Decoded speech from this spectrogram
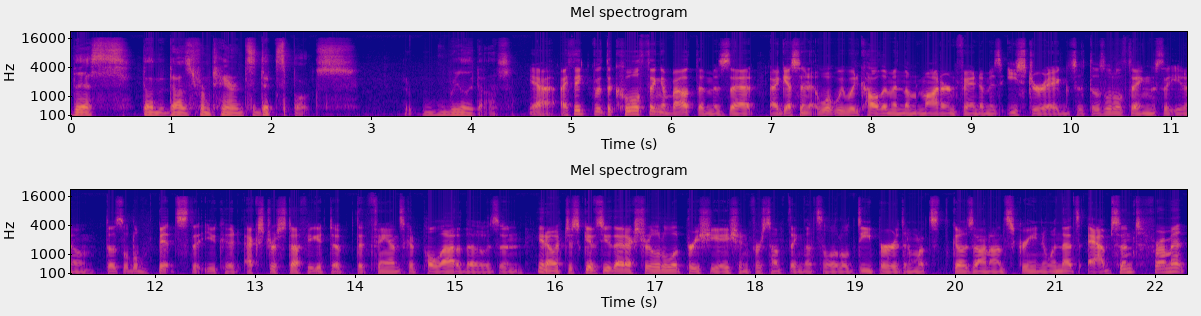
this than it does from Terrence Dicks books. It really does. Yeah, I think the cool thing about them is that I guess in, what we would call them in the modern fandom is Easter eggs, those little things that you know, those little bits that you could extra stuff you get to that fans could pull out of those, and you know, it just gives you that extra little appreciation for something that's a little deeper than what goes on on screen. And when that's absent from it,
